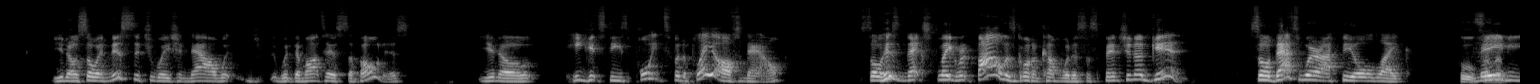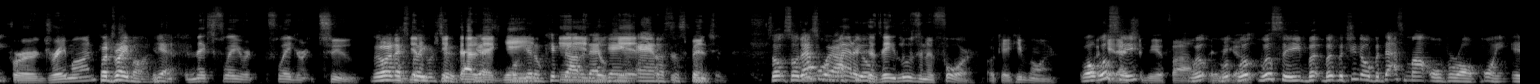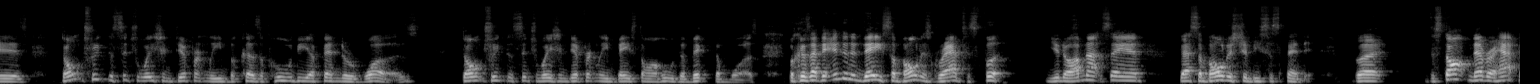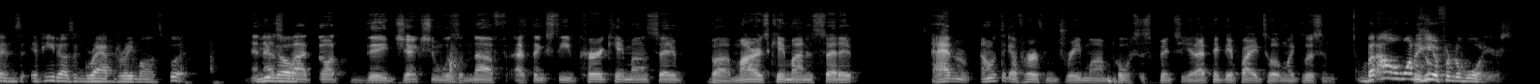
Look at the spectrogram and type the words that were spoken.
You know, so in this situation now with with Domantas Sabonis, you know, he gets these points for the playoffs now. So his next flagrant foul is going to come with a suspension again. So that's where I feel like Who for, Maybe- the, for Draymond? for Draymond, yeah. The next flagrant flagrant two. The next him flagrant two. out of yes, that We'll get him kicked out of that game and a a suspension. So so that's where I feel because they losing in four. Okay, keep going. well we'll okay, see. should be a foul. We'll, we we'll, we'll see, but but but you know, but that's my overall point is don't treat the situation differently because of who the offender was. Don't treat the situation differently based on who the victim was. Because at the end of the day, Sabonis grabbed his foot. You know, I'm not saying that Sabonis should be suspended, but the stomp never happens if he doesn't grab Draymond's foot. And you that's know- why I thought the ejection was enough. I think Steve Kerr came out and said it. Bob Myers came out and said it. I haven't. I don't think I've heard from Draymond post suspension yet. I think they probably told him like, "Listen, But I don't want to hear from the Warriors.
